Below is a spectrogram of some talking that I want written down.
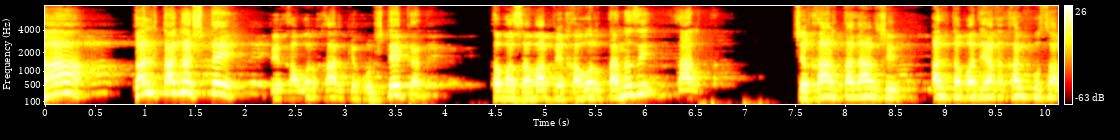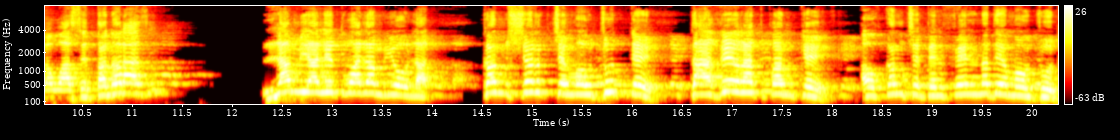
نه دلته نشته په خور خار کې خوشته کړي تب سبا په خور ته نه زی خار ته چې خار ته لار شي الته په دې هغه خلکو سره واسطه نه راځي لم یلد ولم یولد۔ کم شرک چې موجود دی دا غیرت پم کې او کم چه بالفعل نہ دے موجود،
